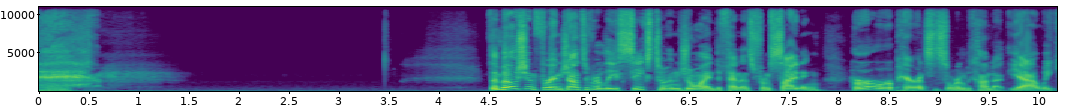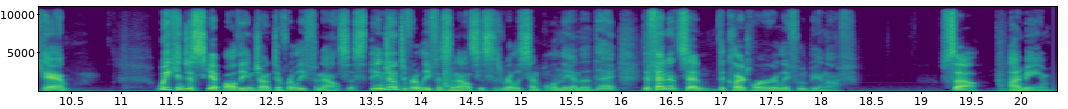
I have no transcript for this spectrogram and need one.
The motion for injunctive release seeks to enjoin defendants from citing her or her parents' disorderly conduct. Yeah, we can't. We can just skip all the injunctive relief analysis. The injunctive relief analysis is really simple in the end of the day. Defendant said declaratory relief would be enough. So, I mean,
